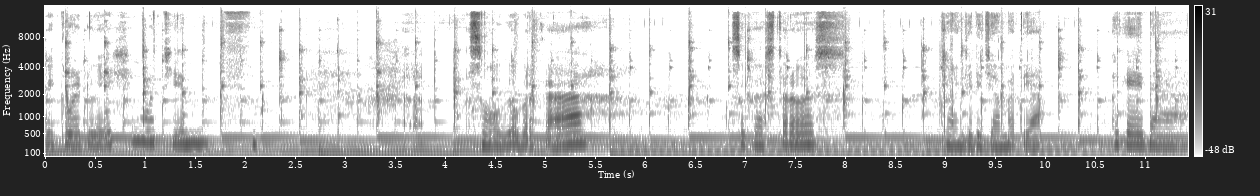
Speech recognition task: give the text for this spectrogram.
happy graduation mungkin eh, semoga berkah sukses terus. Jangan jadi jamet ya. Oke okay, dah.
